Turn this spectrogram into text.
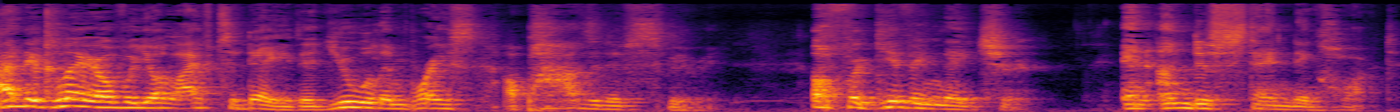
I declare over your life today that you will embrace a positive spirit, a forgiving nature, an understanding heart.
